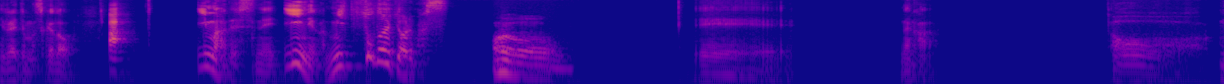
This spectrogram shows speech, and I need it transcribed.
開いてますけどあ今ですねいいねが3つ届いております。えー、なんか、おー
